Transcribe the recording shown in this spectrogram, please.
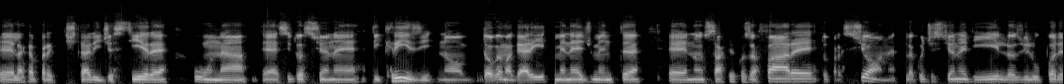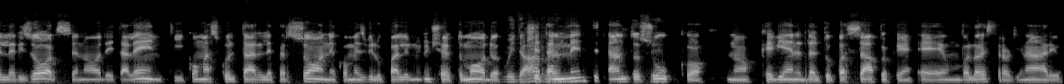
eh, la capacità di gestire una eh, situazione di crisi, no? dove magari il management eh, non sa che cosa fare, sotto pressione, la gestione dello sviluppo delle risorse, no? dei talenti, come ascoltare le persone, come svilupparle in un certo modo. Guidarle. C'è talmente tanto succo no? che viene dal tuo passato che è un valore straordinario.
